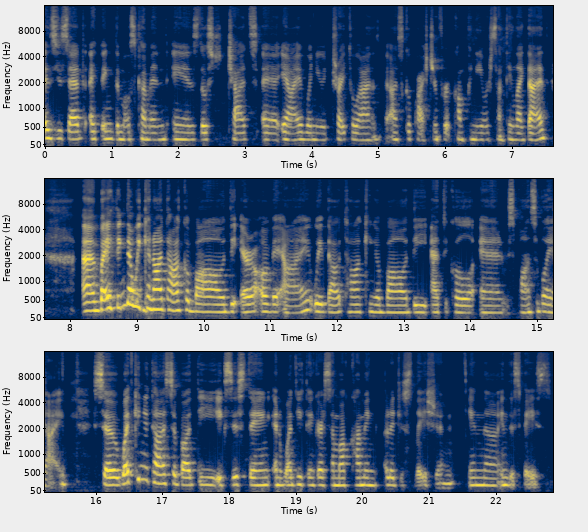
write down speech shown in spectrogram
as you said, I think the most common is those chats uh, AI when you try to ask a question for a company or something like that. Um, but I think that we cannot talk about the era of AI without talking about the ethical and responsible AI. So, what can you tell us about the existing and what do you think are some upcoming legislation in uh, in this space?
